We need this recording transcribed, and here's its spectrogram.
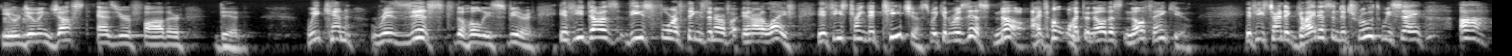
You are doing just as your Father did. We can resist the Holy Spirit. If He does these four things in our, in our life, if He's trying to teach us, we can resist. No, I don't want to know this. No, thank you. If He's trying to guide us into truth, we say, Ah,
